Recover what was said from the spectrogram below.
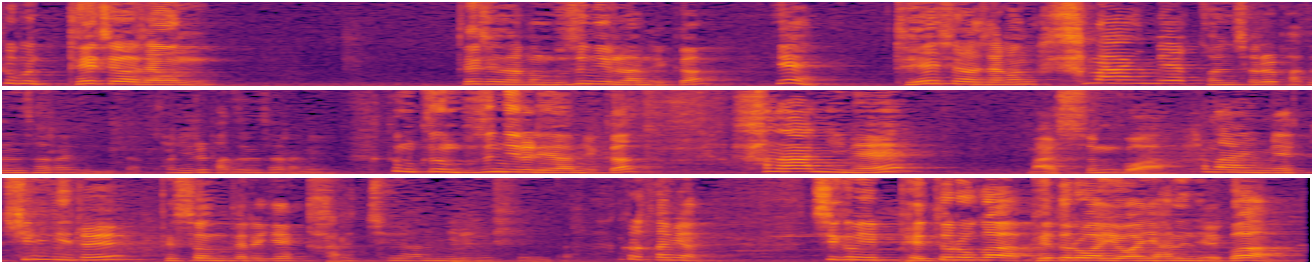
그러면 대제사장은 대제사장은 무슨 일을 합니까? 예, 대제사장은 하나님의 권세를 받은 사람입니다. 권위를 받은 사람이에요. 그럼 그는 무슨 일을 해야 합니까? 하나님의 말씀과 하나님의 진리를 백성들에게 가르쳐야 하는 일을 했습니다. 그렇다면 지금 이 베드로가 베드로와 요한이 하는 일과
